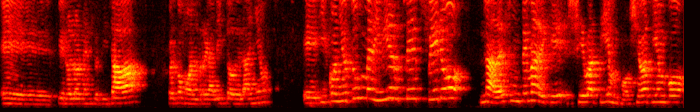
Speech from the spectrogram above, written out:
Eh, pero lo necesitaba, fue como el regalito del año. Eh, y con YouTube me divierte, pero nada, es un tema de que lleva tiempo, lleva tiempo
